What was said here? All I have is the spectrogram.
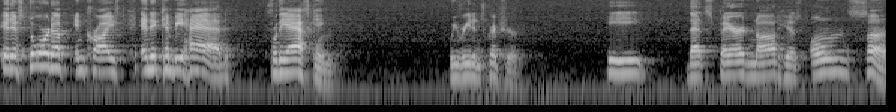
It is stored up in Christ and it can be had for the asking. We read in Scripture, He that spared not his own Son,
